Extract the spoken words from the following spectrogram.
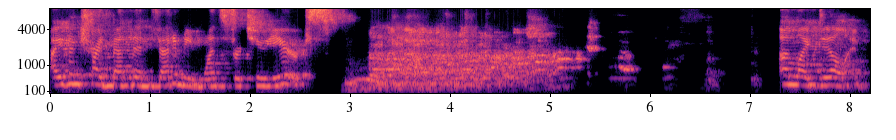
I even tried methamphetamine once for two years. Unlike Dylan.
